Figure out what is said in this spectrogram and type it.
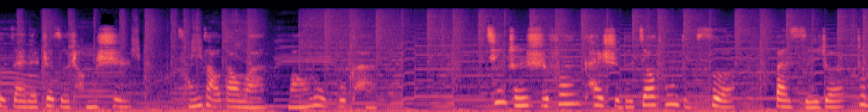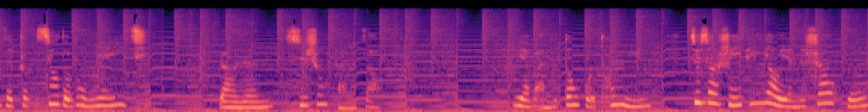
所在的这座城市，从早到晚忙碌不堪。清晨时分开始的交通堵塞，伴随着正在装修的路面一起，让人心生烦躁。夜晚的灯火通明，就像是一片耀眼的珊瑚，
